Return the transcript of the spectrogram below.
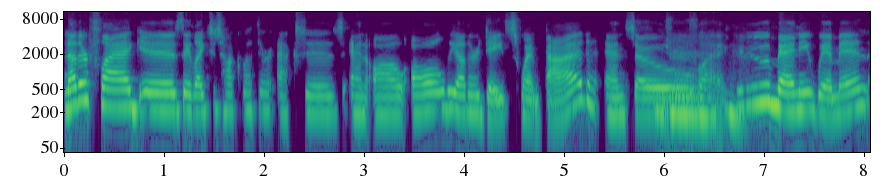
Another flag is they like to talk about their exes and all all the other dates went bad. And so mm-hmm. flag. too many women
